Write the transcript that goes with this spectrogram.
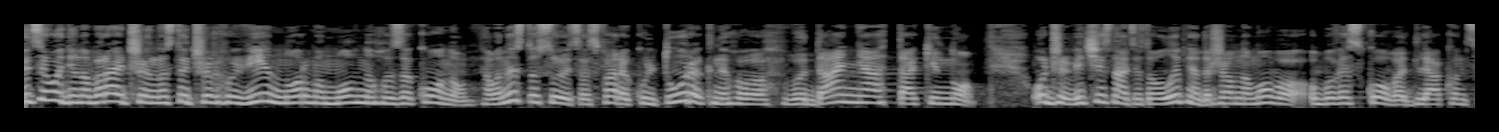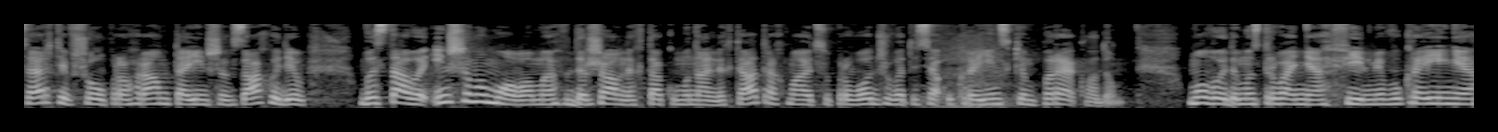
Відсьогодні набирають чинності чергові норми мовного закону. А вони стосуються сфери культури, книговидання та кіно. Отже, від 16 липня державна мова обов'язкова для концертів, шоу-програм та інших заходів. Вистави іншими мовами в державних та комунальних театрах мають супроводжуватися українським перекладом. Мовою демонстрування фільмів в Україні,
